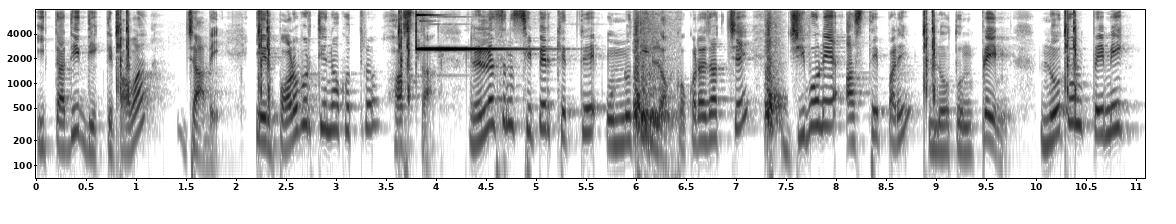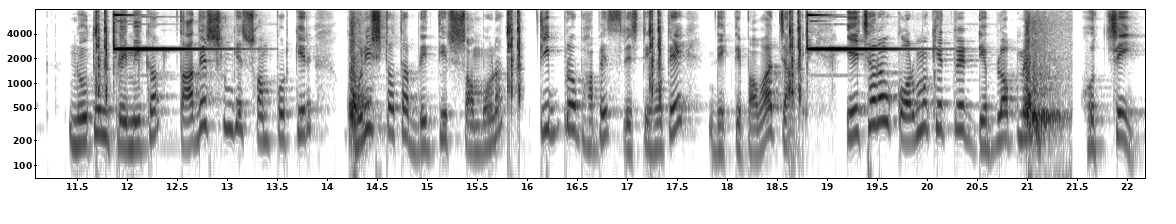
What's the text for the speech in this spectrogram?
ইত্যাদি দেখতে পাওয়া যাবে। এর পরবর্তী নক্ষত্র হস্তা। রিলেশনশিপের ক্ষেত্রে উন্নতি লক্ষ্য করা যাচ্ছে। জীবনে আসতে পারে নতুন প্রেম। নতুন প্রেমিক, নতুন প্রেমিকা, তাদের সঙ্গে সম্পর্কের ঘনিষ্ঠতা বৃদ্ধির সম্ভাবনা তীব্রভাবে সৃষ্টি হতে দেখতে পাওয়া যাবে। এছাড়াও কর্মক্ষেত্রের ডেভেলপমেন্ট হচ্ছেই।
